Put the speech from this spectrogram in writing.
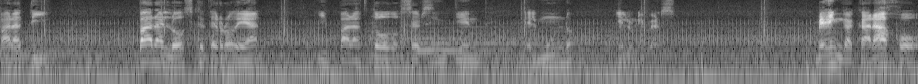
para ti, para los que te rodean y para todo ser sintiente, el mundo y el universo. ¡Venga, carajo!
